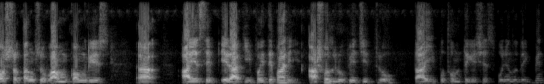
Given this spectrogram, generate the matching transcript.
দশ শতাংশ বাম কংগ্রেস আইএসএফ এরা কি পেতে পারে? আসল রূপে চিত্র, তাই প্রথম থেকে শেষ পর্যন্ত দেখবেন।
